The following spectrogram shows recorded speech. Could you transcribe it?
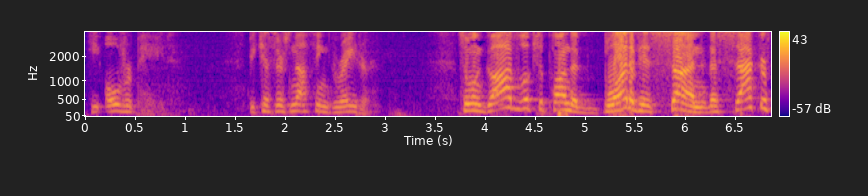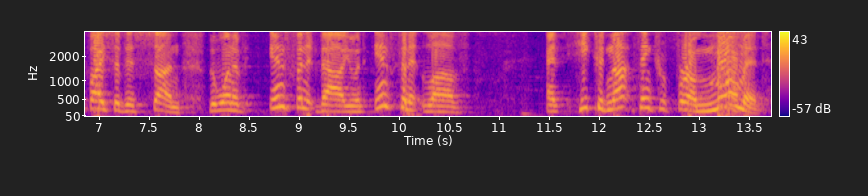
He overpaid because there's nothing greater. So when God looks upon the blood of his son, the sacrifice of his son, the one of infinite value and infinite love, and he could not think for a moment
